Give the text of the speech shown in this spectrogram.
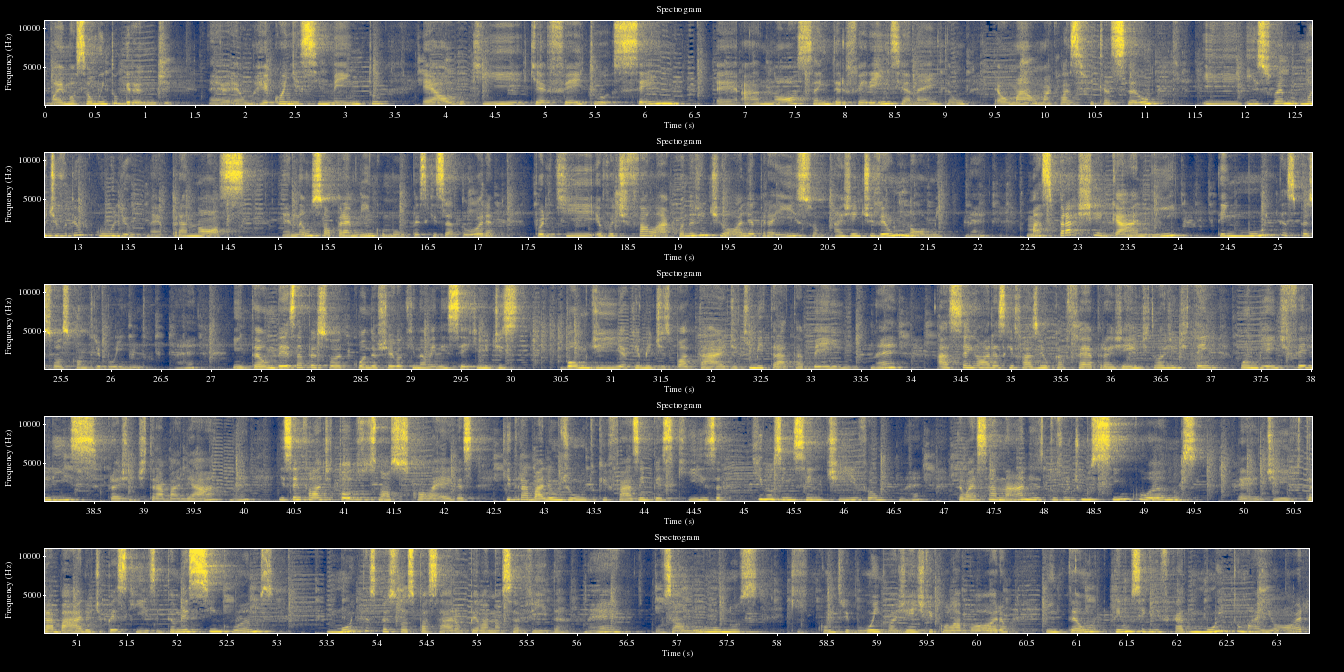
uma emoção muito grande. Né? É um reconhecimento, é algo que, que é feito sem é, a nossa interferência, né? Então, é uma, uma classificação e isso é motivo de orgulho, né, para nós né? não só para mim como pesquisadora, porque eu vou te falar, quando a gente olha para isso, a gente vê um nome, né? Mas para chegar ali, tem muitas pessoas contribuindo, né? Então, desde a pessoa quando eu chego aqui na UNC que me diz bom dia, que me diz boa tarde, que me trata bem, né? as senhoras que fazem o café pra gente. Então a gente tem um ambiente feliz pra gente trabalhar, né? E sem falar de todos os nossos colegas que trabalham junto, que fazem pesquisa, que nos incentivam, né? Então essa análise dos últimos cinco anos é, de trabalho, de pesquisa. Então nesses cinco anos muitas pessoas passaram pela nossa vida, né? Os alunos que contribuem com a gente, que colaboram. Então tem um significado muito maior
